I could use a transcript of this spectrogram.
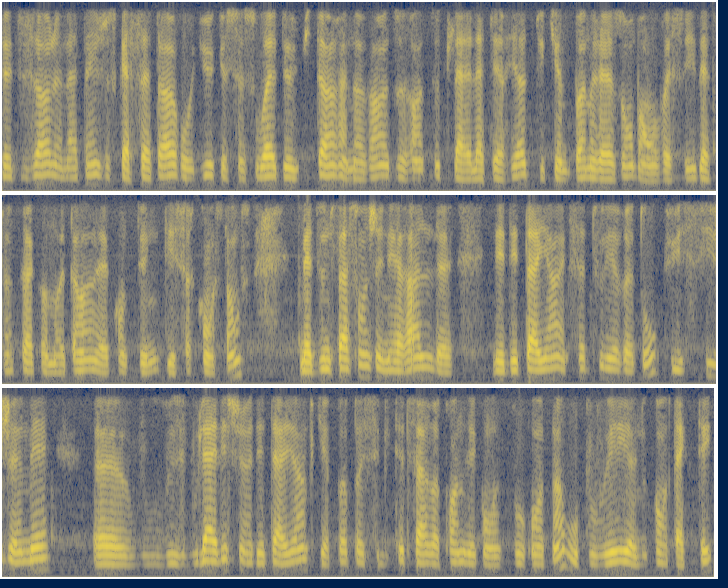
de 10 heures le matin jusqu'à 7 heures au lieu que ce soit de 8 heures à 9 heures durant toute la, période, puis qu'il y a une bonne raison, ben, on va essayer d'être un peu accommodant euh, compte tenu des circonstances. Mais d'une façon générale, les détaillants acceptent tous les retours. Puis si jamais euh, vous, voulez aller chez un détaillant et qu'il n'y a pas possibilité de faire reprendre vos contenants, vous pouvez euh, nous contacter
